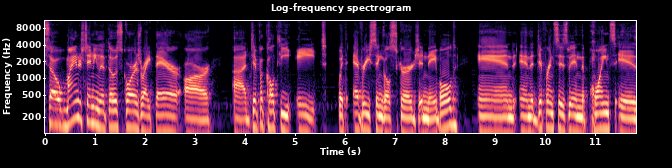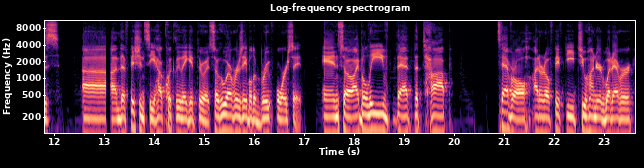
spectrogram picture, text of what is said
So my understanding that those scores right there are uh, difficulty eight with every single scourge enabled, and and the differences in the points is uh, the efficiency, how quickly they get through it. So whoever is able to brute force it, and so I believe that the top several, I don't know, 50, 200, whatever,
